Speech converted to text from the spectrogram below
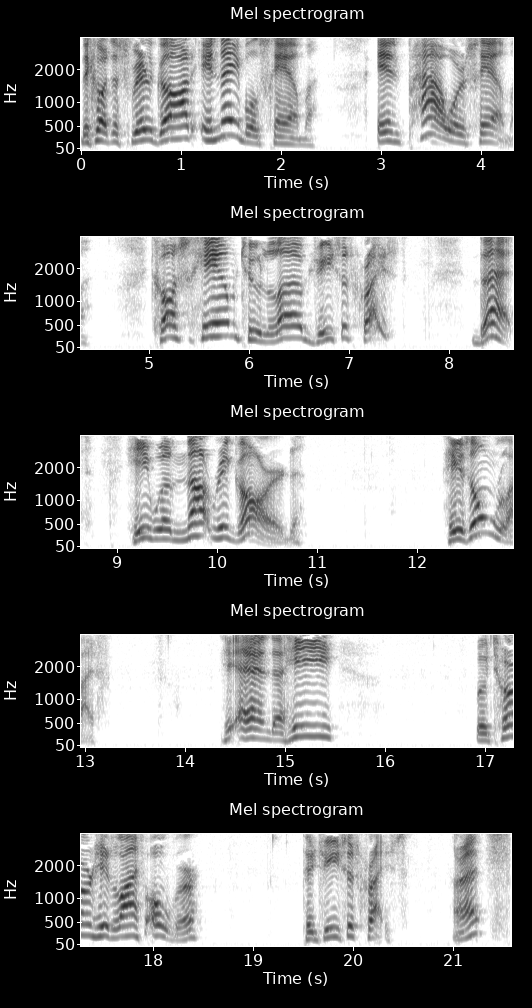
because the Spirit of God enables him, empowers him, causes him to love Jesus Christ, that he will not regard his own life and uh, he will turn his life over to Jesus Christ. All right?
